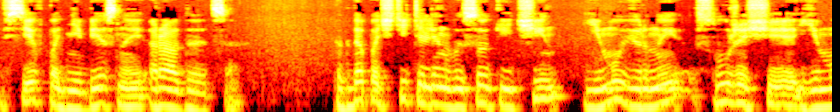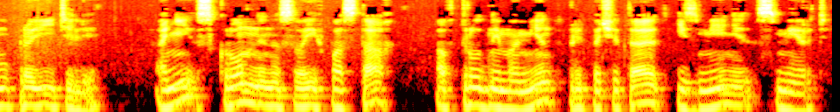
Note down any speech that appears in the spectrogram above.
все в Поднебесной радуются. Когда почтителен высокий чин, Ему верны служащие Ему правители. Они скромны на своих постах, а в трудный момент предпочитают измене смерть.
